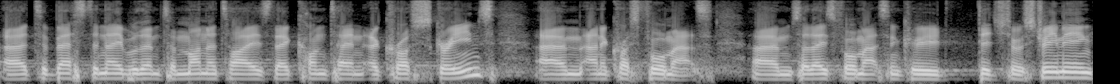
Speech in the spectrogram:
uh, to best enable them to monetize their content across screens and across formats. so those formats include digital streaming,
